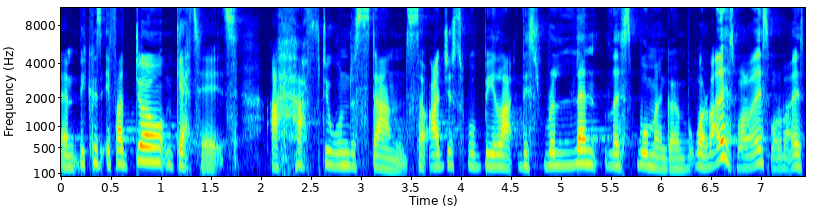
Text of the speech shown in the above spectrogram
Um, because if I don't get it, I have to understand. So I just will be like this relentless woman going, but what about this? What about this? What about this?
